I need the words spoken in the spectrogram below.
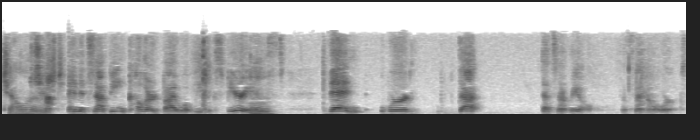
Challenged. cha- and it's not being colored by what we've mm. experienced, then we're that that's not real. That's not how it works.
